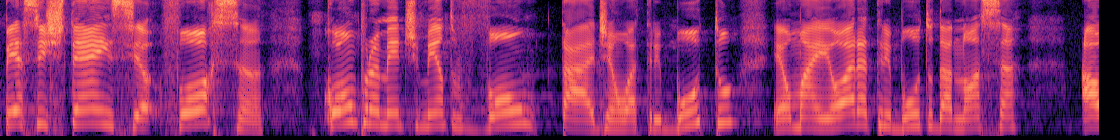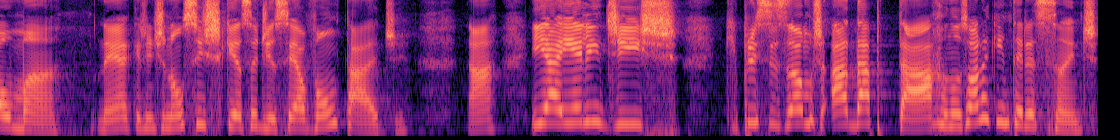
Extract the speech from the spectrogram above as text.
Persistência, força, comprometimento, vontade. É o atributo, é o maior atributo da nossa alma. Né? Que a gente não se esqueça disso, é a vontade. Tá? E aí ele diz que precisamos adaptar-nos. Olha que interessante.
